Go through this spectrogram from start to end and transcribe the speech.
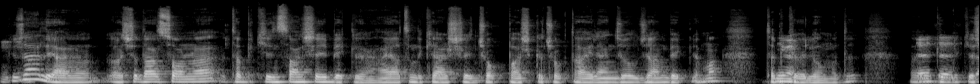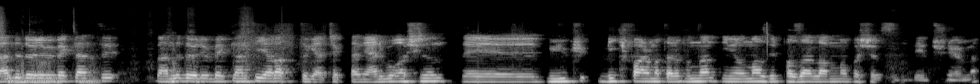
Güzel yani aşıdan sonra tabii ki insan şeyi bekliyor. Yani hayatındaki her şeyin çok başka, çok daha eğlence olacağını bekliyor ama tabii Değil ki mi? öyle olmadı. Ee, evet, evet. Bende de öyle bir beklenti yani. bende de öyle bir beklenti yarattı gerçekten. Yani bu aşının e, büyük Big Pharma tarafından inanılmaz bir pazarlanma başarısı diye düşünüyorum ben.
